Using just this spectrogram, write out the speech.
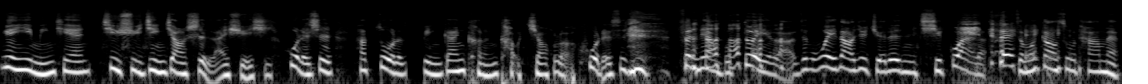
愿意明天继续进教室来学习？或者是他做了饼干可能烤焦了，或者是分量不对了，这个味道就觉得你奇怪了。怎么告诉他们？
